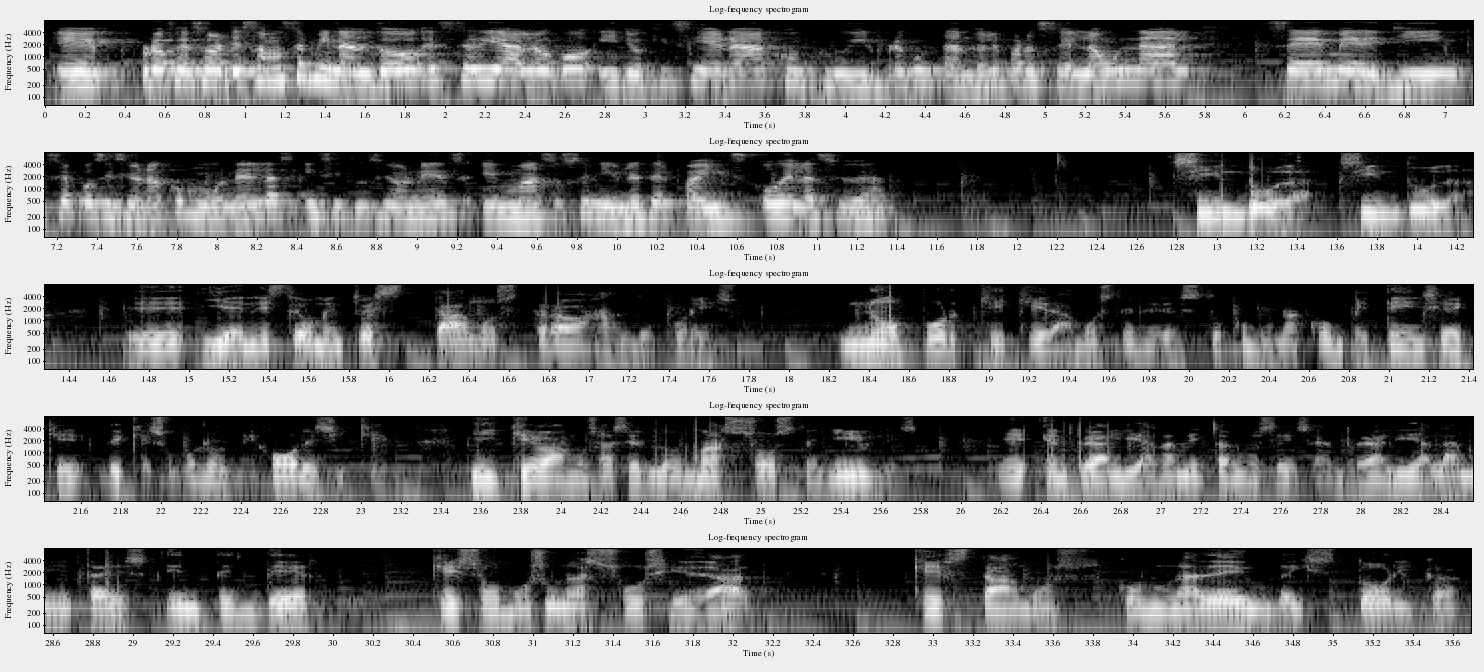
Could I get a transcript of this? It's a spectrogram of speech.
Eh, profesor, ya estamos terminando este diálogo y yo quisiera concluir preguntándole para usted, la UNAL, sede Medellín, ¿se posiciona como una de las instituciones eh, más sostenibles del país o de la ciudad? Sin duda, sin duda. Eh, y en este momento estamos trabajando por eso no porque queramos tener esto como una competencia de que, de que somos los mejores y que, y que vamos a ser los más sostenibles. Eh, en realidad la meta no es esa, en realidad la meta es entender que somos una sociedad que estamos con una deuda histórica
